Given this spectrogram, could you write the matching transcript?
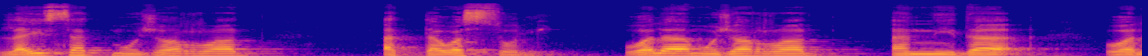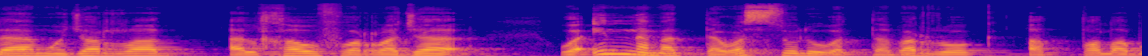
ليست مجرد التوسل ولا مجرد النداء ولا مجرد الخوف والرجاء وإنما التوسل والتبرك الطلب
